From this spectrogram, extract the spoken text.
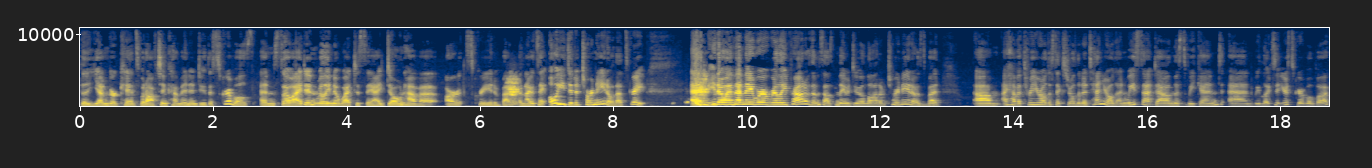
the younger kids would often come in and do the scribbles. And so i didn't really know what to say. I don't have a arts creative background and i would say oh you did a tornado. That's great. And you know and then they were really proud of themselves and they would do a lot of tornadoes. But um, i have a three year old a six year old and a ten year old and we sat down this weekend and we looked at your scribble book.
